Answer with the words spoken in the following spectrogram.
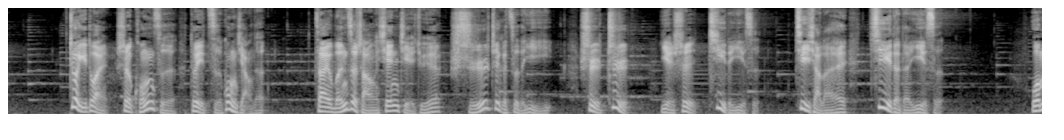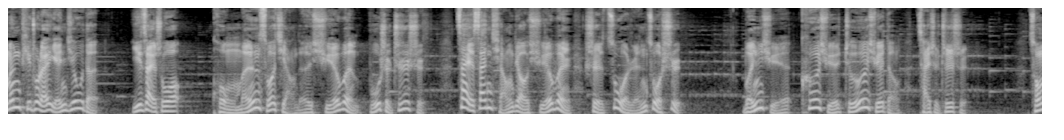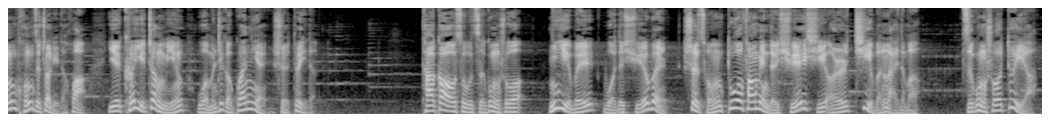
这一段是孔子对子贡讲的。在文字上先解决“识”这个字的意义，是“志”，也是“记”的意思，记下来、记得的意思。我们提出来研究的，一再说孔门所讲的学问不是知识，再三强调学问是做人做事，文学、科学、哲学等才是知识。从孔子这里的话，也可以证明我们这个观念是对的。他告诉子贡说：“你以为我的学问是从多方面的学习而记闻来的吗？”子贡说：“对呀，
